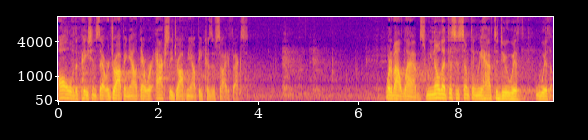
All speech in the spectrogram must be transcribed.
all of the patients that were dropping out that were actually dropping out because of side effects. What about labs? We know that this is something we have to do with, with uh,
